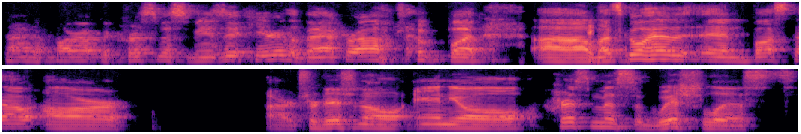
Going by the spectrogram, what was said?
trying to fire up the Christmas music here in the background. but uh, let's go ahead and bust out our our traditional annual Christmas wish list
